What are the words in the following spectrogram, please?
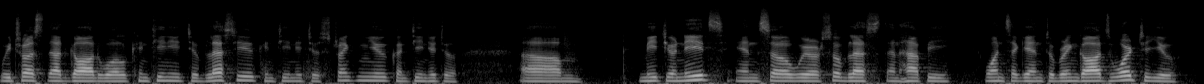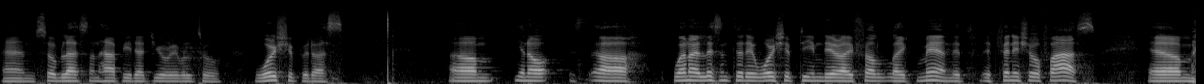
we trust that God will continue to bless you, continue to strengthen you, continue to um, meet your needs. And so we're so blessed and happy once again to bring God's word to you and so blessed and happy that you're able to worship with us. Um, you know, uh, when I listened to the worship team there, I felt like, man, it, it finished so fast. Um,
